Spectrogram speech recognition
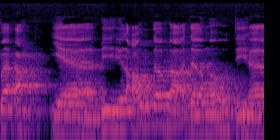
فأحيا به الأرض بعد موتها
